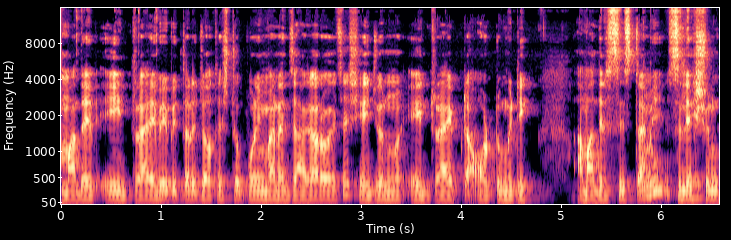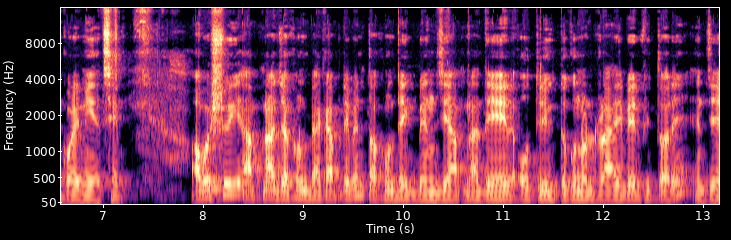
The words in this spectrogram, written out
আমাদের এই ড্রাইভের ভিতরে যথেষ্ট পরিমাণে জায়গা রয়েছে, সেই জন্য এই ড্রাইভটা অটোমেটিক আমাদের সিস্টেমে সিলেকশন করে নিয়েছে। অবশ্যই আপনার যখন ব্যাকআপ নেবেন, তখন দেখবেন যে আপনাদের অতিরিক্ত কোনো ড্রাইভের ভিতরে যে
